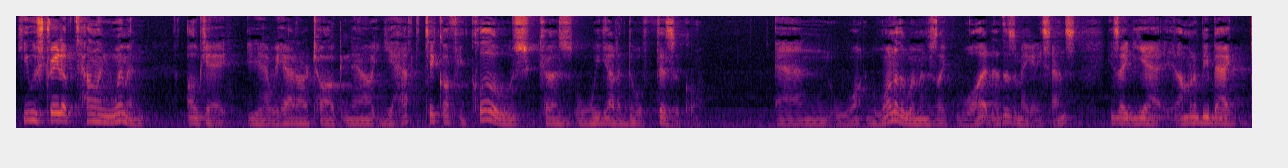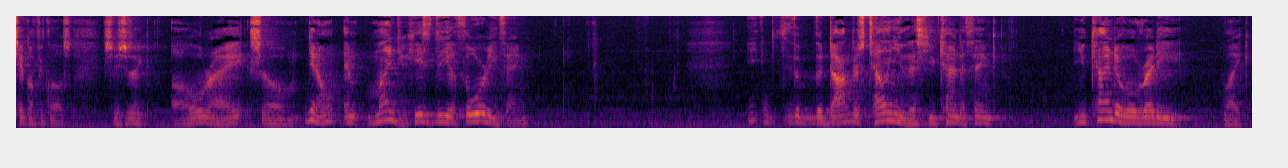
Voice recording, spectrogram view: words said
He was straight up telling women, okay, yeah, we had our talk. Now you have to take off your clothes because we got to do a physical. And one of the women's like, what? That doesn't make any sense. He's like, yeah, I'm to be back. Take off your clothes. So she's like, all right. So, you know, and mind you, here's the authority thing. The, the doctor's telling you this, you kind of think, you kind of already, like,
